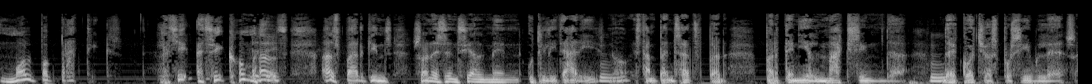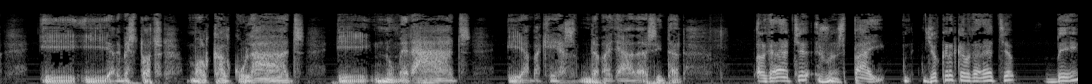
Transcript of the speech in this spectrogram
molt poc pràctics. Així, així com els, els pàrquings són essencialment utilitaris, mm. no? estan pensats per, per tenir el màxim de, mm. de cotxes possibles i, i, a més, tots molt calculats i numerats i amb aquelles davallades i tal. El garatge és un espai... Jo crec que el garatge ve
